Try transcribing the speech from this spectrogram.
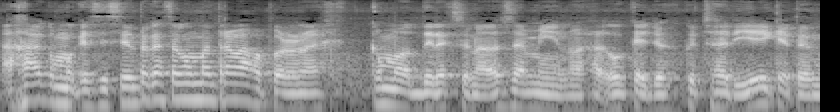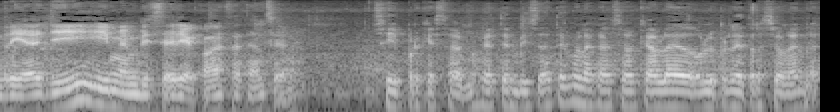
Ajá, como que sí siento que hacen un buen trabajo, pero no es como direccionado hacia mí. No es algo que yo escucharía y que tendría allí y me enviciaría con esas canciones. Sí, porque sabemos que te enviciaste con la canción que habla de doble penetración anal.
